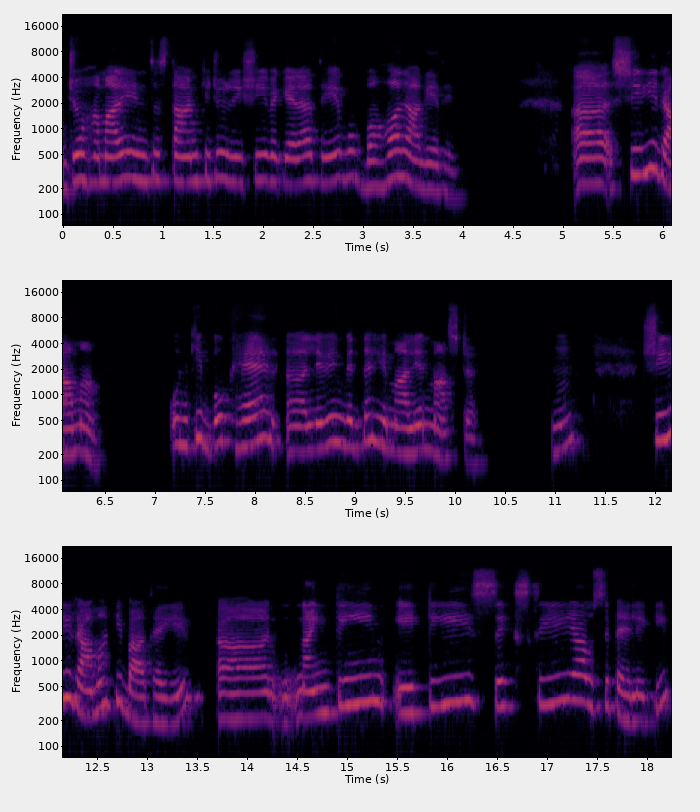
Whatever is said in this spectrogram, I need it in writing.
जो हमारे हिंदुस्तान के जो ऋषि वगैरह थे वो बहुत आगे थे। आ, श्री रामा उनकी बुक है living with the Himalayan master Shri Rama की बात है ये नाइनटीन एटी सिक्स की या उससे पहले की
